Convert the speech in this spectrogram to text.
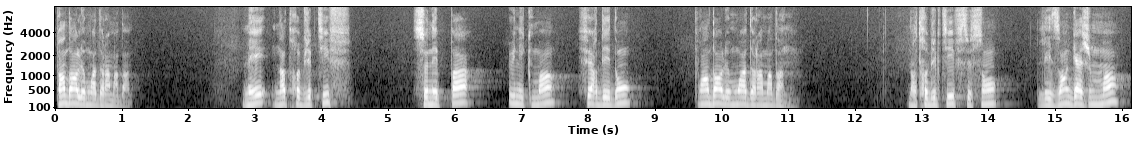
pendant le mois de Ramadan. Mais notre objectif, ce n'est pas uniquement faire des dons pendant le mois de Ramadan. Notre objectif, ce sont les engagements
